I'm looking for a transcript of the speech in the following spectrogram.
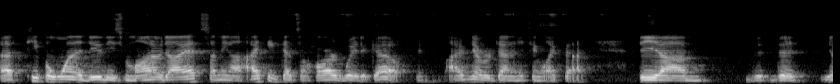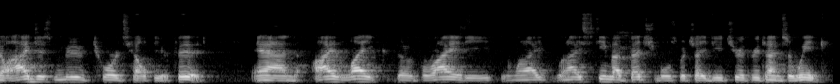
Uh, people want to do these mono diets. I mean, I, I think that's a hard way to go. I've never done anything like that. The um, that, that you know I just moved towards healthier food. And I like the variety. When I when I steam up vegetables, which I do two or three times a week,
